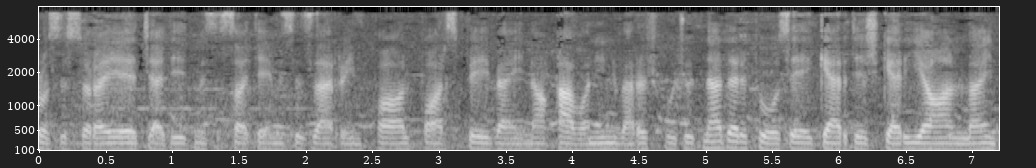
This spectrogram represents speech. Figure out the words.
processor های جدید مثل سایت مثل زرین پال پارس پی و اینا قوانینی براش وجود نداره. تو حوزه گردشگری آنلاین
